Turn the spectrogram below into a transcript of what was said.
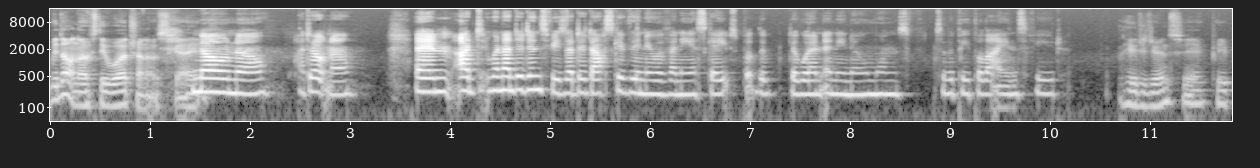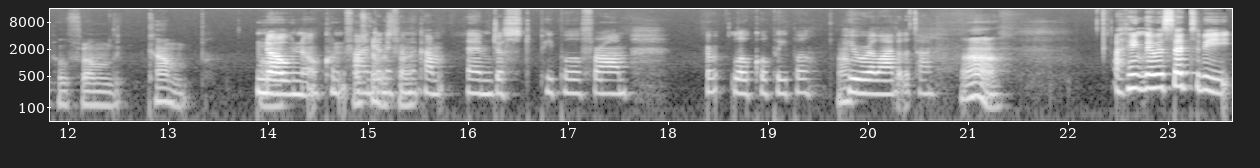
we don't know if they were trying to escape. No, no, I don't know. Um, I d- when I did interviews, I did ask if they knew of any escapes, but the, there weren't any known ones to the people that I interviewed. Who did you interview? People from the camp. No, no, couldn't find any from the camp. Um, just people from uh, local people Oh. who were alive at the time. Ah, I think they were said to be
